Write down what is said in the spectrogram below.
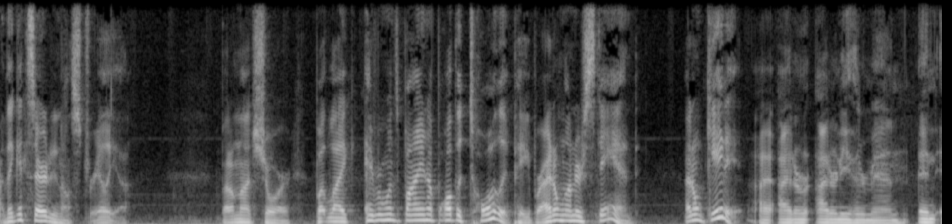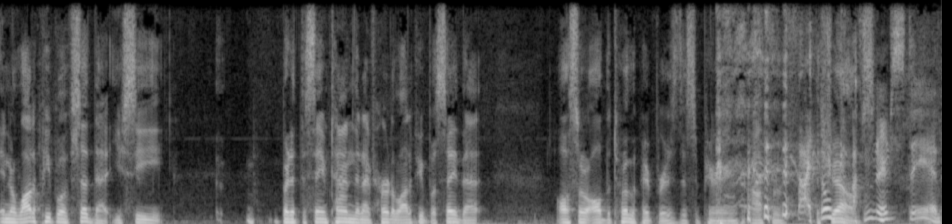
I think it started in Australia, but I'm not sure. But like everyone's buying up all the toilet paper. I don't understand. I don't get it. I, I don't I don't either, man. And and a lot of people have said that. You see, but at the same time that I've heard a lot of people say that, also all the toilet paper is disappearing off of shelves. I don't shelves. understand.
